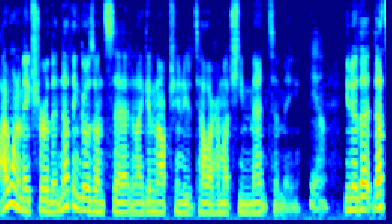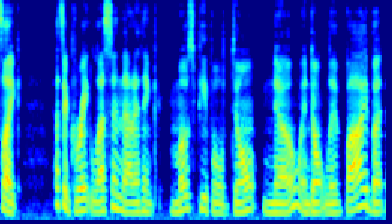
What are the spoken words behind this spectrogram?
I want to make sure that nothing goes unsaid and I get an opportunity to tell her how much she meant to me. Yeah. You know, that that's like that's a great lesson that I think most people don't know and don't live by, but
